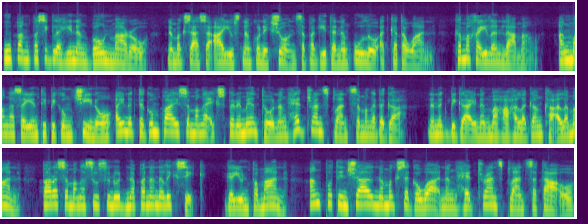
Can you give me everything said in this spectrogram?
upang pasiglahin ang bone marrow na magsasaayos ng koneksyon sa pagitan ng ulo at katawan. Kamakailan lamang, ang mga sayentipikong Chino ay nagtagumpay sa mga eksperimento ng head transplant sa mga daga na nagbigay ng mahahalagang kaalaman para sa mga susunod na pananaliksik. Gayunpaman, ang potensyal na magsagawa ng head transplant sa tao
